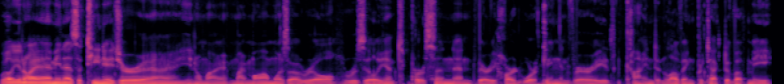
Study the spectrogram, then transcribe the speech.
Well, you know, I, I mean, as a teenager, uh, you know, my, my mom was a real resilient person and very hardworking and very kind and loving, protective of me.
